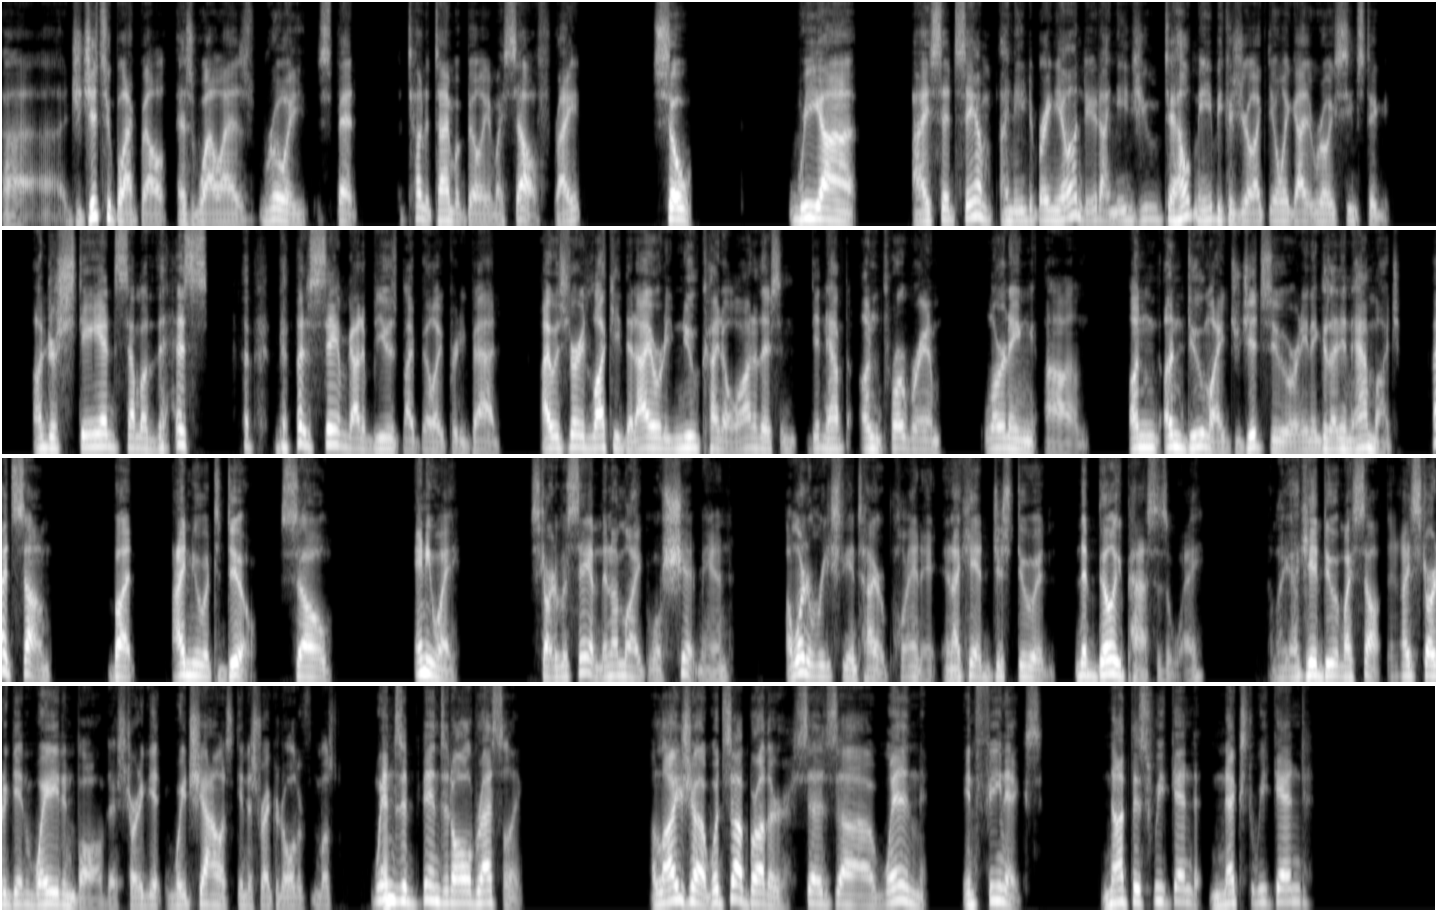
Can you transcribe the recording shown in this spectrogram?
uh, jiu-jitsu black belt, as well as really spent a ton of time with Billy and myself. Right. So we, uh, I said, Sam, I need to bring you on, dude. I need you to help me because you're like the only guy that really seems to understand some of this. because Sam got abused by Billy pretty bad. I was very lucky that I already knew kind of a lot of this and didn't have to unprogram learning, um, un- undo my jujitsu or anything because I didn't have much. I had some, but I knew what to do. So anyway, started with Sam. Then I'm like, well, shit, man, I want to reach the entire planet and I can't just do it. And then Billy passes away. I'm like, I can't do it myself. And I started getting Wade involved. I started getting Wade Schalles, Guinness record holder for the most wins and pins in all wrestling. Elijah, what's up, brother? Says, uh, when in Phoenix? Not this weekend, next weekend.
